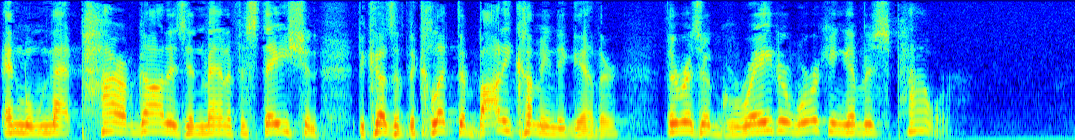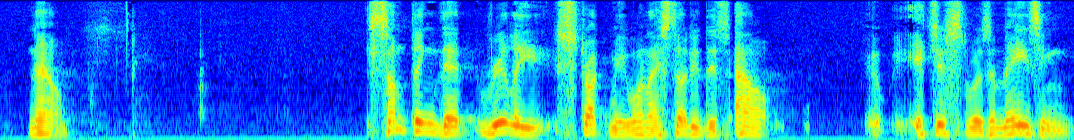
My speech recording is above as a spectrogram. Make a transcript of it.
And when that power of God is in manifestation because of the collective body coming together, there is a greater working of his power. Now, something that really struck me when I studied this out it, it just was amazing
